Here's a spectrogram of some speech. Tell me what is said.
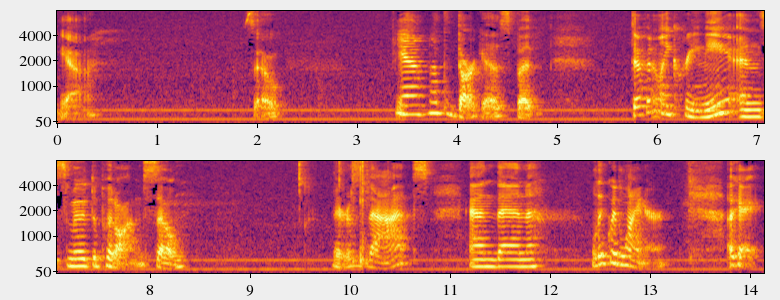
yeah. So, yeah, not the darkest, but definitely creamy and smooth to put on. So, there's that. And then liquid liner. Okay,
